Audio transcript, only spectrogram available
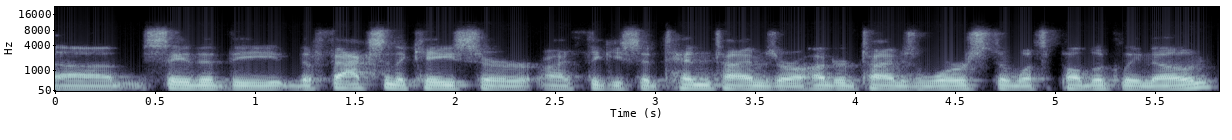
um, say that the the facts in the case are, I think he said, ten times or hundred times worse than what's publicly known.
